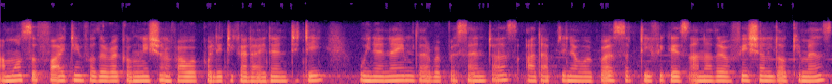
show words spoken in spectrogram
I'm also fighting for the recognition of our political identity with a name that represents us, adapting our birth certificates and other official documents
